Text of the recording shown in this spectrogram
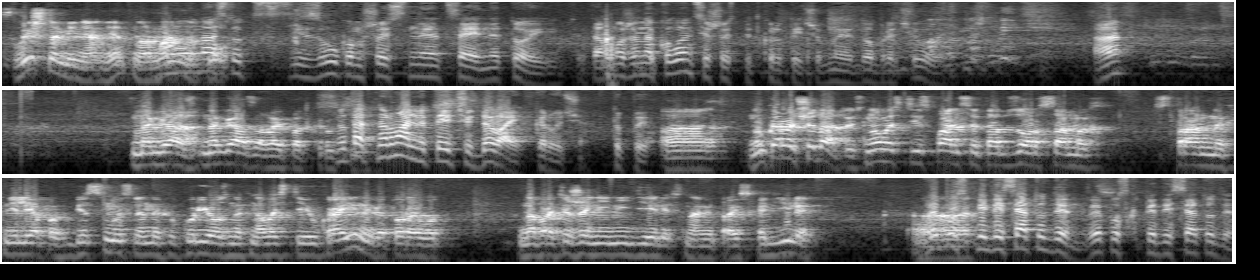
Слышно меня? Нет? Нормально? Ну, у нас Плохо? тут із звуком щось не цей, не той. Там може на колонці щось підкрутити, щоб ми добре чули. А? На, газ, на газовой подкрути. Ну так, нормально ти чуть, давай, коротше, тупи. А, ну, короче, да, то есть новости из пальца это обзор самых странных, нелепых, бессмысленных и курьезных новостей Украины, которые вот на протяжении недели с нами происходили. Випуск А, 51, випуск 51.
